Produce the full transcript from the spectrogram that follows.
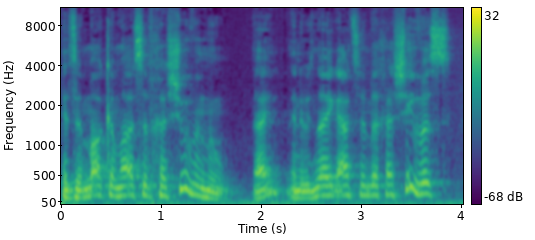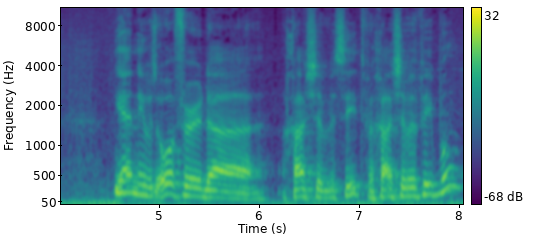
it's a makam hasaf chashuvimu, right? And it was noig atzim bechashivas. and he was offered uh, a chashav seat for chashav people,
